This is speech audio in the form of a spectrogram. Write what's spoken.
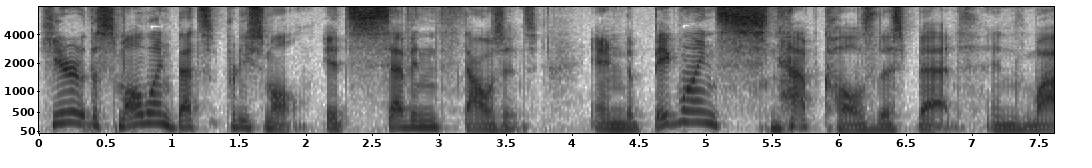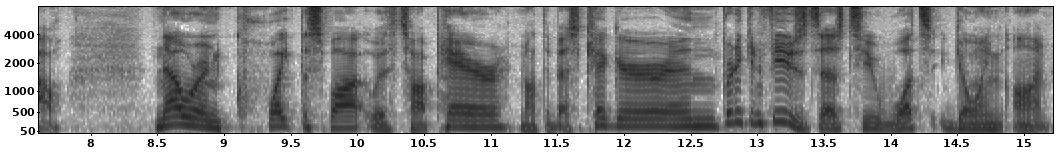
here the small line bet's pretty small. It's 7,000. And the big line snap calls this bet. And wow. Now we're in quite the spot with top pair, not the best kicker, and pretty confused as to what's going on.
